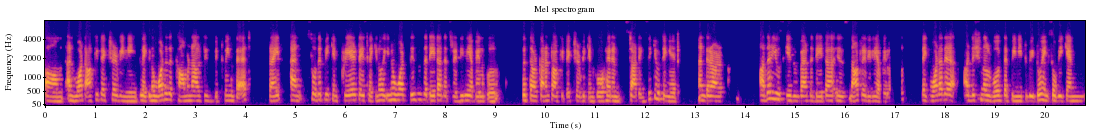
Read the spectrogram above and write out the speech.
um, and what architecture we need, like, you know, what are the commonalities between that, right? And so that we can prioritize, like, you know, you know what, this is the data that's readily available with our current architecture. We can go ahead and start executing it. And there are other use cases where the data is not readily available like what are the additional work that we need to be doing so we can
